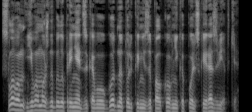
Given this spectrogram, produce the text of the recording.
Словом, его можно было принять за кого угодно, только не за полковника польской разведки.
